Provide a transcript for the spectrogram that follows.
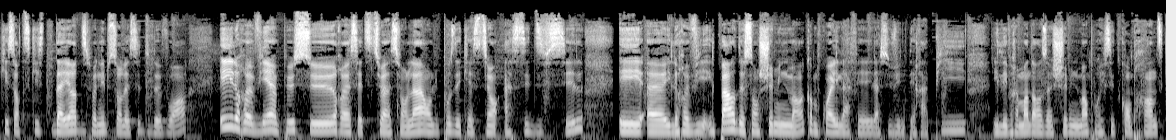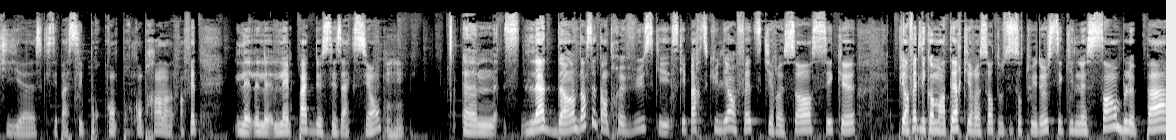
qui est sorti, qui est d'ailleurs disponible sur le site du Devoir. Et il revient un peu sur euh, cette situation-là. On lui pose des questions assez difficiles. Et euh, il revient, il parle de son cheminement, comme quoi il a fait, il a suivi une thérapie. Il est vraiment dans un cheminement pour essayer de comprendre ce qui, euh, ce qui s'est passé, pour, com- pour comprendre, en, fait, l'impact de ses actions. Mhm. Euh, là-dedans, dans cette entrevue, ce qui, est, ce qui est particulier, en fait, ce qui ressort, c'est que, puis en fait, les commentaires qui ressortent aussi sur Twitter, c'est qu'il ne semble pas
